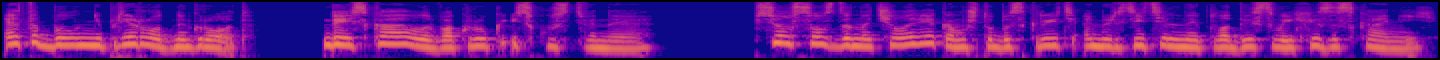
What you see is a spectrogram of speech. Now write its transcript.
Это был неприродный грот, да и скалы вокруг искусственные. Все создано человеком, чтобы скрыть омерзительные плоды своих изысканий.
